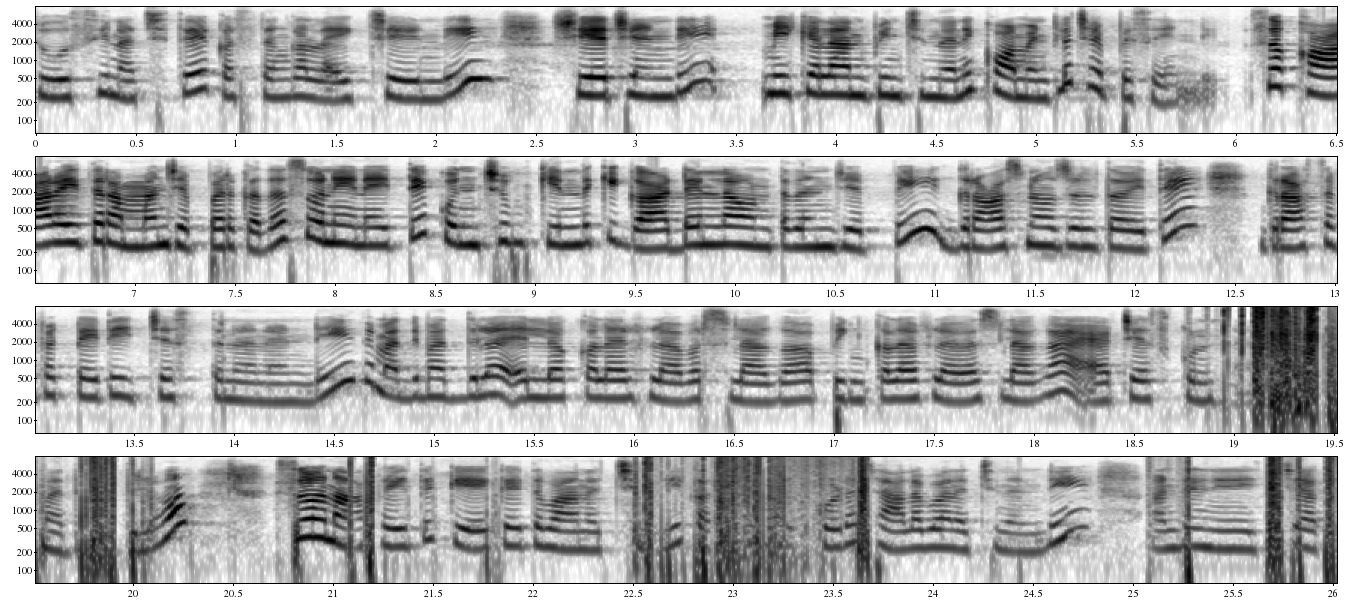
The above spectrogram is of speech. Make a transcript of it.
చూసి నచ్చితే ఖచ్చితంగా లైక్ చేయండి షేర్ చేయండి. మీకు ఎలా అనిపించిందని కామెంట్లో చెప్పేసేయండి. సో కార్ అయితే రమ్మని చెప్పారు కదా సో నేనైతే కొంచెం కిందకి గార్డెన్లా ఉంటుందని చెప్పి గ్రాస్ నోజులతో అయితే గ్రాస్ ఎఫెక్ట్ అయితే ఇచ్చేస్తున్నానండి. ఇది మధ్య మధ్యలో ఎల్లో కలర్ ఫ్లవర్స్ లాగా పింక్ కలర్ ఫ్లవర్స్ లాగా యాడ్ చేసుకుంటున్నాను మధ్య మధ్యలో. సో నాకైతే కేక్ అయితే బాగా నచ్చింది. కస్టమర్కి కూడా చాలా బాగా నచ్చిందండి. అంటే నేను ఇచ్చాక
